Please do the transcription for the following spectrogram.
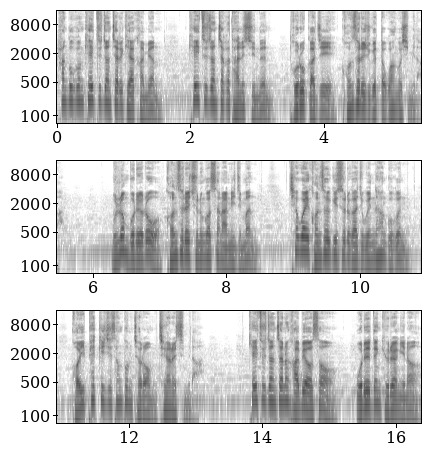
한국은 K2 전차를 계약하면 K2 전차가 다닐 수 있는 도로까지 건설해 주겠다고 한 것입니다. 물론 무료로 건설해 주는 것은 아니지만 최고의 건설 기술을 가지고 있는 한국은 거의 패키지 상품처럼 제안했습니다. K2 전차는 가벼워서 오래된 교량이나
